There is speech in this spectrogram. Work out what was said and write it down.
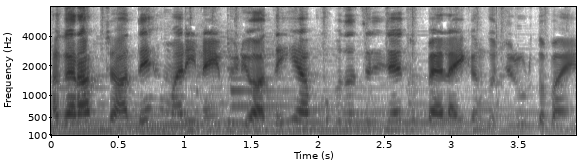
अगर आप चाहते हैं हमारी नई वीडियो आते ही आपको पता चल जाए तो बेल आइकन को ज़रूर दबाएँ।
